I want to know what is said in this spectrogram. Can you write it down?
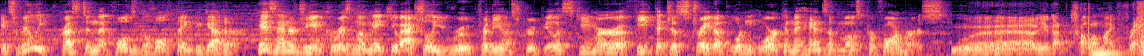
it's really Preston that holds the whole thing together. His energy and charisma make you actually root for the unscrupulous schemer, a feat that just straight up wouldn't work in the hands of most performers. Well, you got trouble, my friend.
